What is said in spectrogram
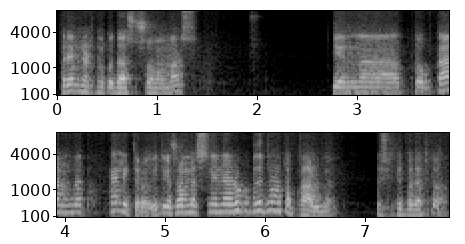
πρέπει να έρθουμε κοντά στο σώμα μας και να το κάνουμε καλύτερο. Γιατί το σώμα μας είναι ένα ρούχο που δεν μπορούμε να το βγάλουμε. Δεν σκεφτείτε ποτέ αυτό.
